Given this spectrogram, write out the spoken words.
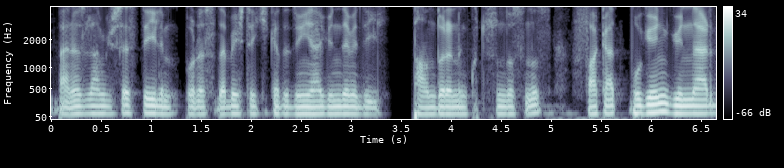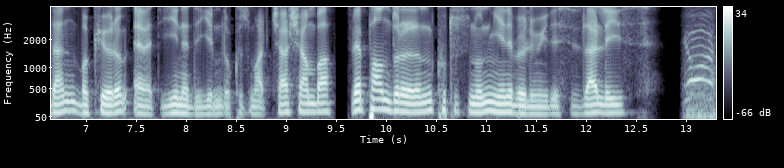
ben Özlem Gürses değilim. Burası da 5 dakikada dünya gündemi değil. Pandora'nın kutusundasınız. Fakat bugün günlerden bakıyorum. Evet yine de 29 Mart çarşamba ve Pandora'nın kutusunun yeni bölümüyle sizlerleyiz. Your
